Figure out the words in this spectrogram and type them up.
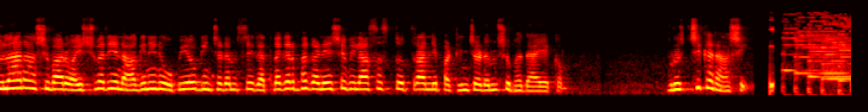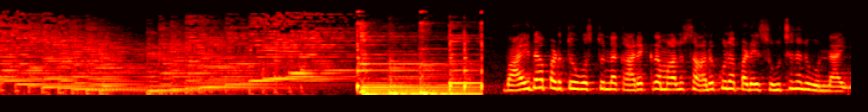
తులారాశి వారు ఐశ్వర్య నాగిని ఉపయోగించడం శ్రీ రత్నగర్భ గణేశ విలాస స్తోత్రాన్ని పఠించడం శుభదాయకం. వృశ్చిక రాశి. వాయిదా పడుతూ వస్తున్న కార్యక్రమాలు సానుకూల పడే సూచనలు ఉన్నాయి.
